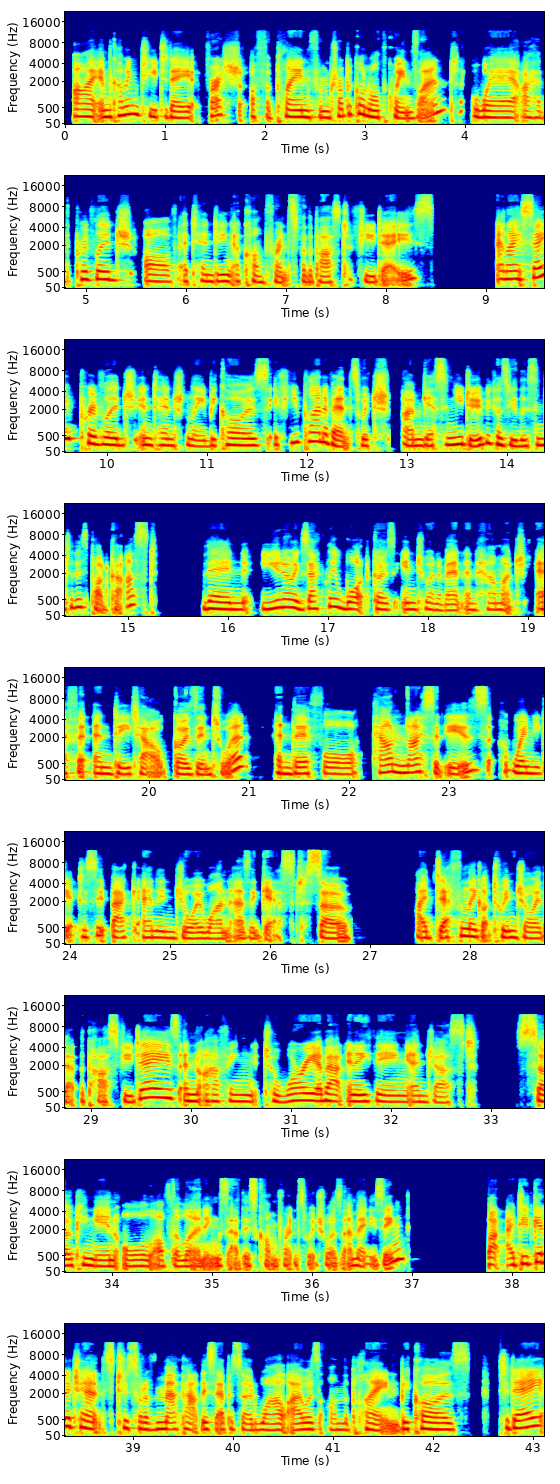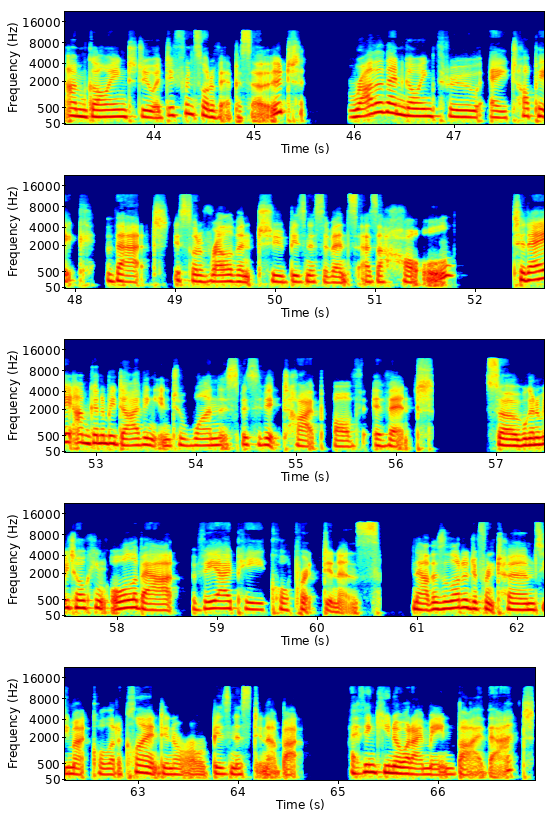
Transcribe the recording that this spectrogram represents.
I am coming to you today fresh off a plane from tropical North Queensland, where I had the privilege of attending a conference for the past few days. And I say privilege intentionally because if you plan events, which I'm guessing you do because you listen to this podcast, then you know exactly what goes into an event and how much effort and detail goes into it. And therefore, how nice it is when you get to sit back and enjoy one as a guest. So, I definitely got to enjoy that the past few days and not having to worry about anything and just soaking in all of the learnings at this conference, which was amazing. But I did get a chance to sort of map out this episode while I was on the plane because today I'm going to do a different sort of episode. Rather than going through a topic that is sort of relevant to business events as a whole, today I'm going to be diving into one specific type of event. So, we're going to be talking all about VIP corporate dinners. Now, there's a lot of different terms. You might call it a client dinner or a business dinner, but I think you know what I mean by that.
